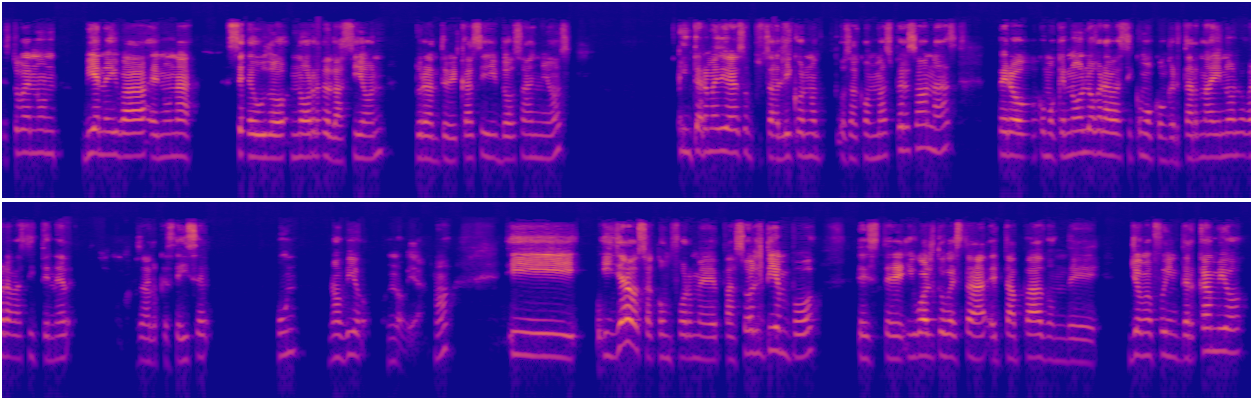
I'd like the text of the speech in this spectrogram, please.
estuve en un, viene y va, en una pseudo no relación durante casi dos años. Intermedio de eso, pues salí con, o sea, con más personas, pero como que no lograba así como concretar nada y no lograba así tener, o sea, lo que se dice, un novio o novia, ¿no? Y, y, ya, o sea, conforme pasó el tiempo, este, igual tuve esta etapa donde yo me fui a intercambio,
